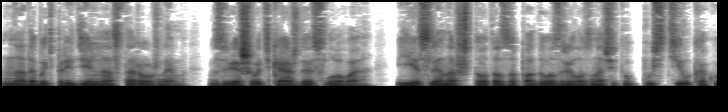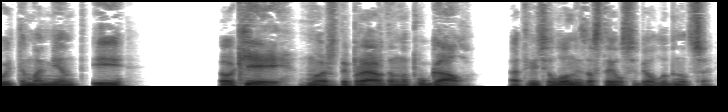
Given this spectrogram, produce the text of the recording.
Надо быть предельно осторожным, взвешивать каждое слово. Если она что-то заподозрила, значит, упустил какой-то момент и... «Окей, может, и правда напугал», — ответил он и заставил себя улыбнуться.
